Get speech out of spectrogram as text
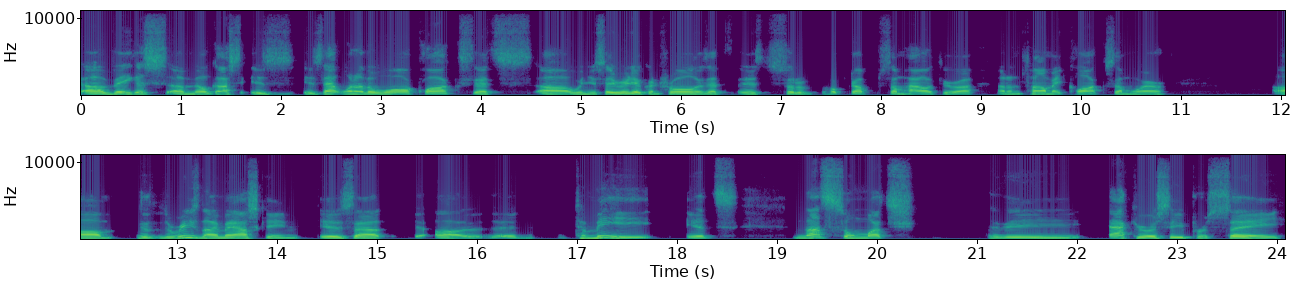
uh, Vegas uh, Milgos is is that one of the wall clocks that's uh, when you say radio control? Is that is sort of hooked up somehow to a, an atomic clock somewhere? Um, the, the reason I'm asking is that uh, to me, it's not so much the accuracy per se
